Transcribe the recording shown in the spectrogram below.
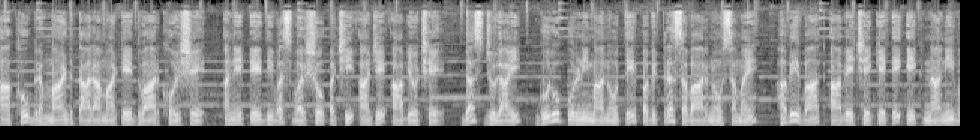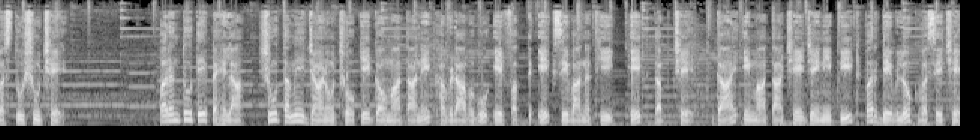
આખું બ્રહ્માંડ તારા માટે દ્વાર ખોલશે અને તે દિવસ વર્ષો પછી આજે આવ્યો છે. દસ જુલાઈ, ગુરુ પૂર્ણિમાનો તે પવિત્ર સવારનો સમય હવે વાત આવે છે કે તે એક નાની વસ્તુ શું છે? પરંતુ તે પહેલા, શું તમે જાણો છો કે ગૌમાતાને ખવડાવવું એ ફક્ત એક સેવા નથી, એક તપ છે. ગાય એ માતા છે જેની પીઠ પર દેવલોક વસે છે,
